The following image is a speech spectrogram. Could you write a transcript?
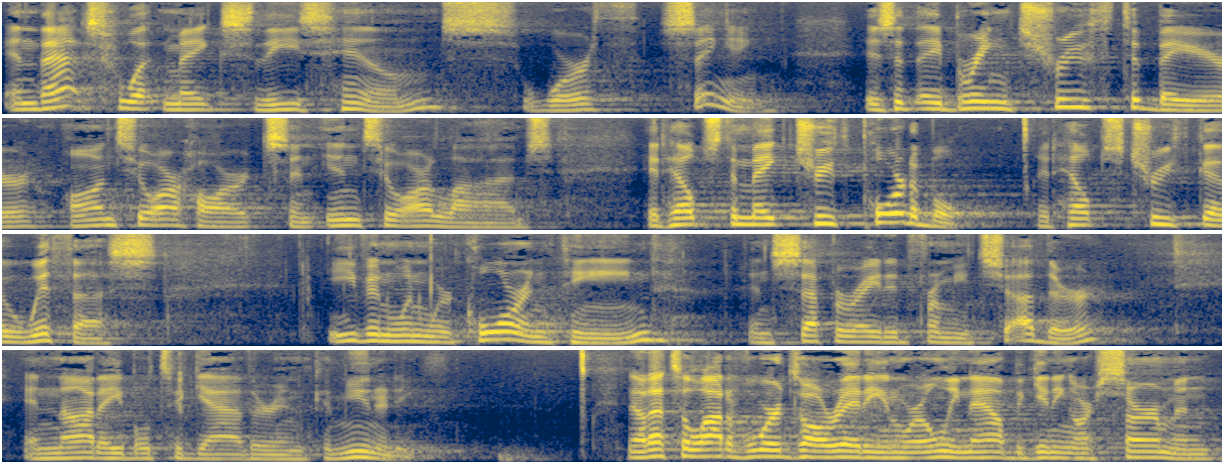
And that's what makes these hymns worth singing is that they bring truth to bear onto our hearts and into our lives. It helps to make truth portable. It helps truth go with us even when we're quarantined and separated from each other and not able to gather in community. Now, that's a lot of words already, and we're only now beginning our sermon.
